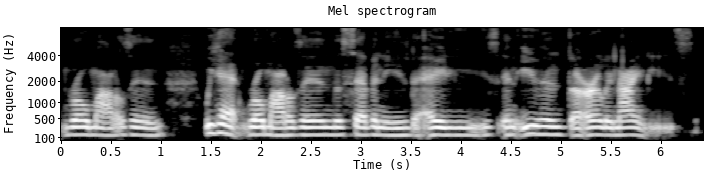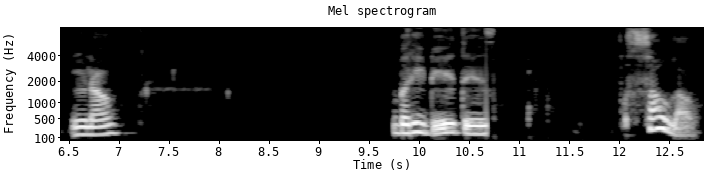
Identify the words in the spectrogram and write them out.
role models in we had role models in the 70s, the 80s, and even the early 90s, you know? But he did this solo.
